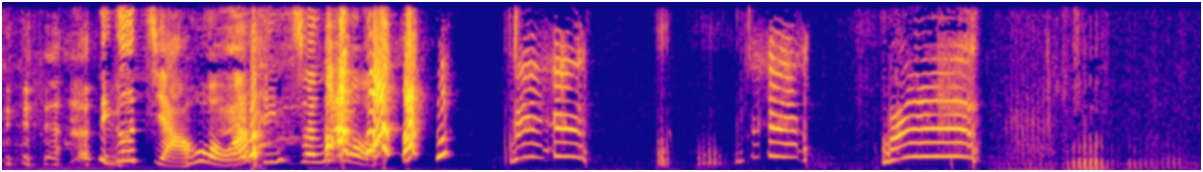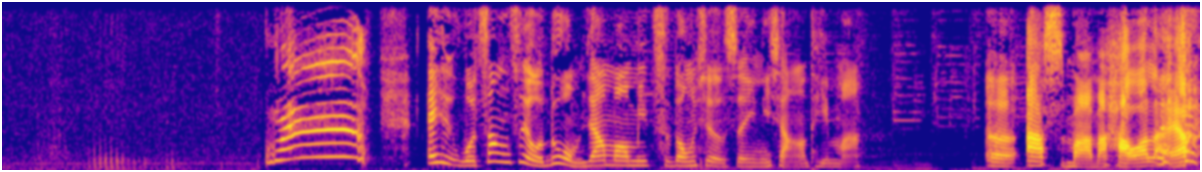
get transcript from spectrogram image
你这个假货，我要听真货。哎、我上次有录我们家猫咪吃东西的声音，你想要听吗？呃，阿斯妈妈，好啊，来啊，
